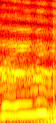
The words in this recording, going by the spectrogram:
baby.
